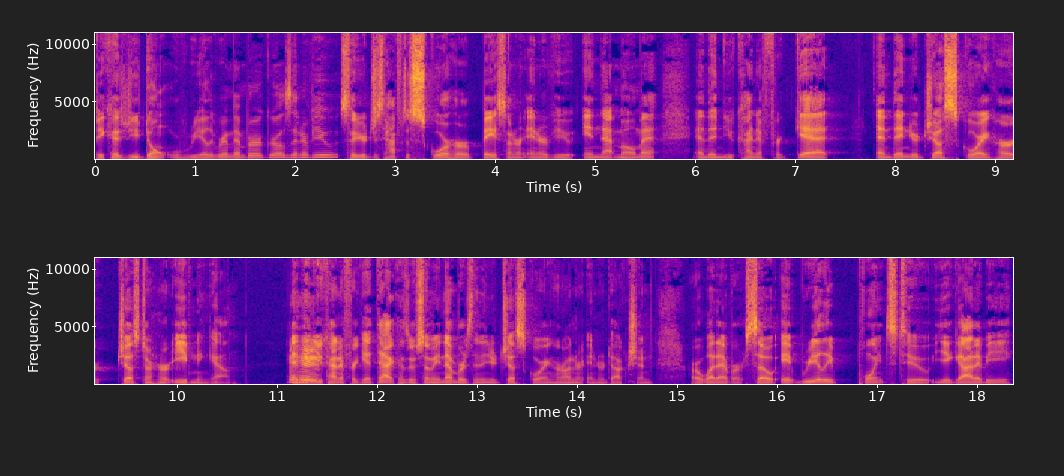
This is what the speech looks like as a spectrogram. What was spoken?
because you don't really remember a girl's interview. So you just have to score her based on her interview in that moment. And then you kind of forget. And then you're just scoring her just on her evening gown. And mm-hmm. then you kind of forget that because there's so many numbers. And then you're just scoring her on her introduction or whatever. So it really points to you got to be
